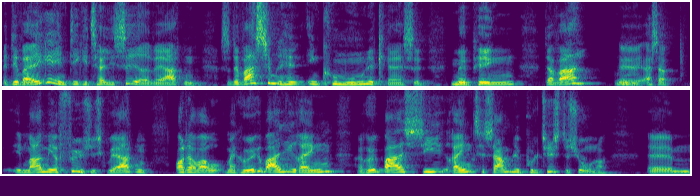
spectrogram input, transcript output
at det var ikke en digitaliseret verden. Så der var simpelthen en kommunekasse med penge. Der var mm. øh, altså en meget mere fysisk verden, og der var jo, man kunne jo ikke bare lige ringe, man kunne jo ikke bare sige, ringe til samtlige politistationer øhm,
